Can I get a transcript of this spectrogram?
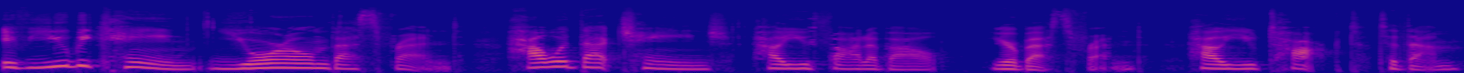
If you became your own best friend, how would that change how you thought about your best friend, how you talked to them,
